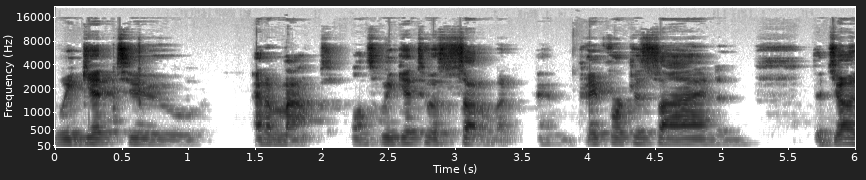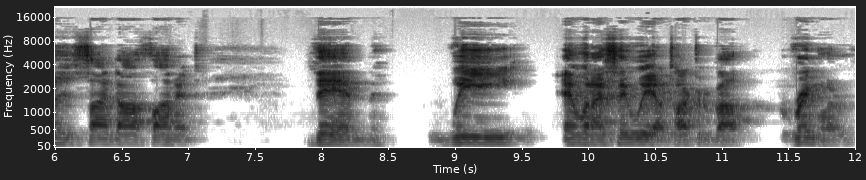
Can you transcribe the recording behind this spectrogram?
we get to an amount, once we get to a settlement and paperwork is signed and the judge has signed off on it, then we and when I say we, I'm talking about Ringler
